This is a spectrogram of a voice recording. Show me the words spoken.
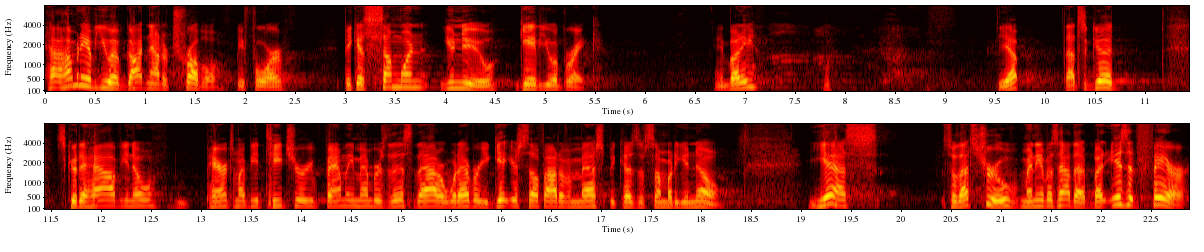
how many of you have gotten out of trouble before because someone you knew gave you a break? Anybody? Yep, that's good. It's good to have, you know, parents might be a teacher, family members, this, that, or whatever. You get yourself out of a mess because of somebody you know. Yes, so that's true. Many of us have that. But is it fair?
